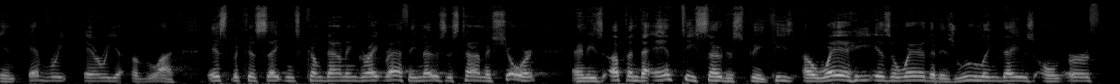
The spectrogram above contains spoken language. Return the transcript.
in every area of life? It's because Satan's come down in great wrath. He knows his time is short and he's up in the ante, so to speak. He's aware, he is aware that his ruling days on earth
